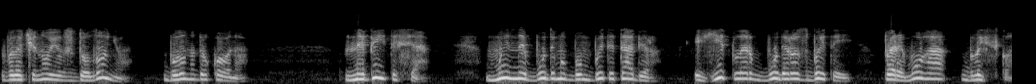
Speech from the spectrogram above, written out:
величиною з долоню було надруковано Не бійтеся, ми не будемо бомбити табір. Гітлер буде розбитий. Перемога близько.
